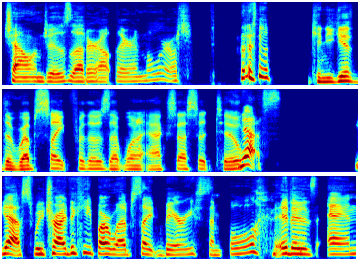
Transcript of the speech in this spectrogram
challenges that are out there in the world. Can you give the website for those that want to access it too? Yes. Yes, we tried to keep our website very simple. It is ndnet.org.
